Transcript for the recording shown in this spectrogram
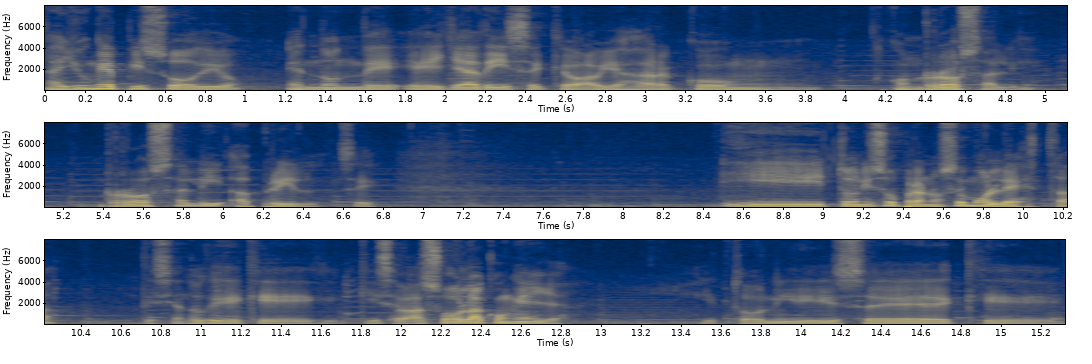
hay un episodio en donde ella dice que va a viajar con, con Rosalie. Rosalie April, sí. Y Tony Soprano se molesta diciendo que, que- que se va sola con ella. Y Tony dice que,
